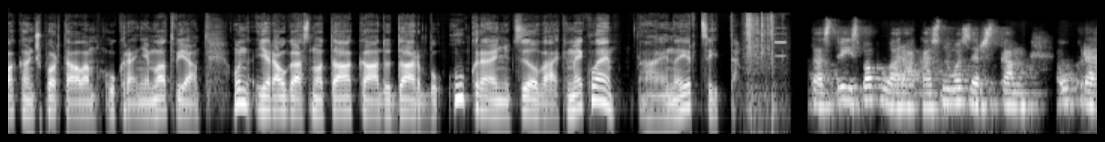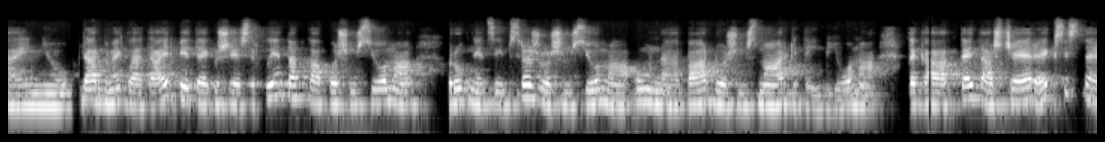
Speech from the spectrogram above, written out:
vakanču portālam Ukraiņiem Latvijā. Un, ja raugās no tā, kādu darbu Ukraiņu cilvēki meklē, aina ir cita. Tās trīs populārākās nozares, kam ukrāņu darba meklētāji ir pieteikušies, ir klienta apkalpošanas jomā, rūpniecības ražošanas jomā un pārdošanas mārketinga jomā. Tā kā te tā šķēra eksistē,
